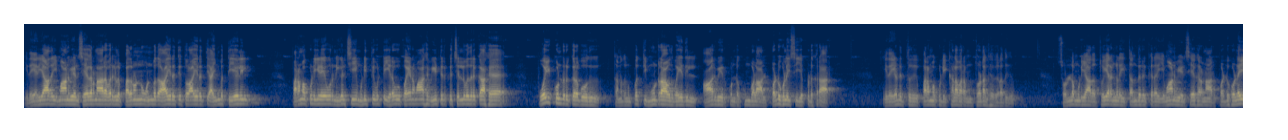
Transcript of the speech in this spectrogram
இதை அறியாத இமானுவேல் சேகரனார் அவர்கள் பதினொன்று ஒன்பது ஆயிரத்தி தொள்ளாயிரத்தி ஐம்பத்தி ஏழில் பரமக்குடியிலே ஒரு நிகழ்ச்சியை முடித்துவிட்டு இரவு பயணமாக வீட்டிற்கு செல்லுவதற்காக போய்கொண்டிருக்கிற போது தனது முப்பத்தி மூன்றாவது வயதில் ஆர்வேர் கொண்ட கும்பலால் படுகொலை செய்யப்படுகிறார். இதையடுத்து பரமக்குடி கலவரம் தொடங்குகிறது. சொல்ல முடியாத துயரங்களை தந்திருக்கிற இமானுவேல் சேகரனார் படுகொலை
